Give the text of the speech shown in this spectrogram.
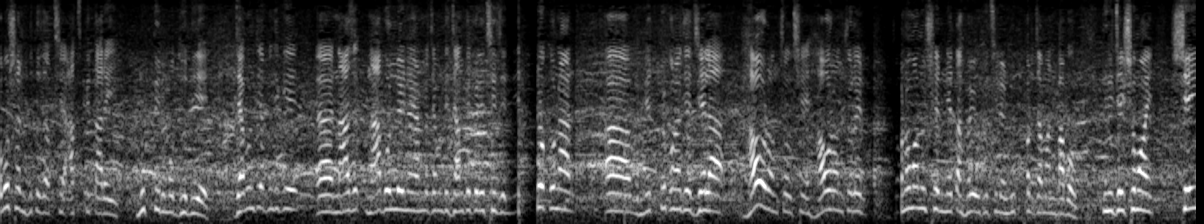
অবসান হতে যাচ্ছে আজকে তার এই মুক্তির মধ্য দিয়ে। যেমনটি আপনাদেরকে না না বললেই নয়, আমরা যেমনটি জানতে পেরেছি যে নেত্রকোনার নেত্রকোনা যে জেলা হাওর অঞ্চল, সেই হাওর অঞ্চলের জনমানুষের নেতা হয়ে উঠেছিলেন লুৎফর জামান বাবর। তিনি যে সময় সেই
